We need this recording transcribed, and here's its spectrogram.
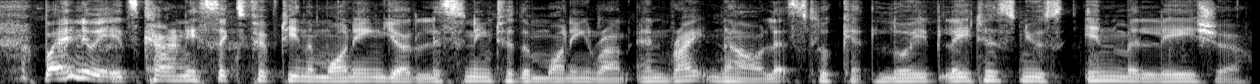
But anyway, it's currently 6.50 in the morning. You're listening to The Morning Run. And right now, let's look at lo- latest news in Malaysia.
